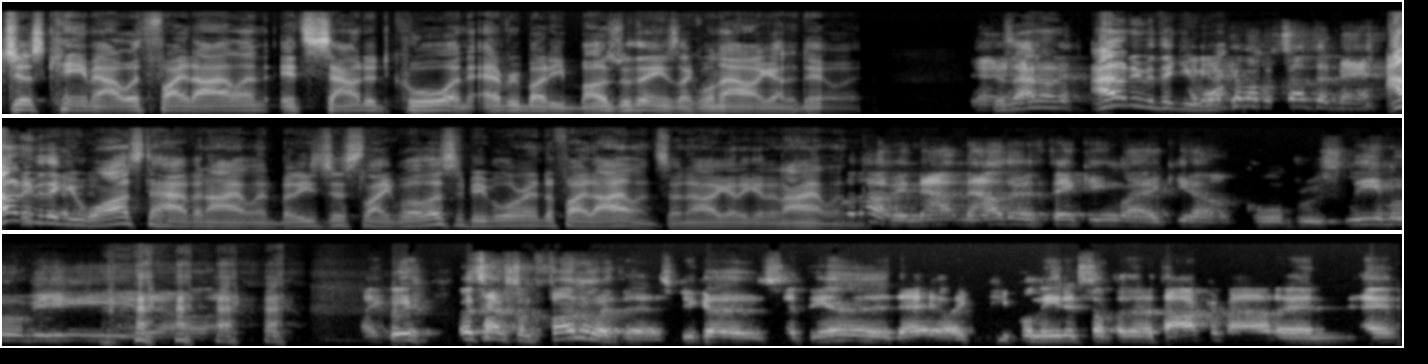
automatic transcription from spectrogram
just came out with Fight Island. It sounded cool and everybody buzzed with it. He's like, well, now I got to do it because I don't. I don't even think I you. Want, come up with something, man. I don't even think he wants to have an island, but he's just like, well, listen, people are into Fight Island, so now I got to get an island. Well, no, I mean now now they're thinking like you know cool Bruce Lee movie. You know, like, like let's have some fun with this because at the end of the day, like people needed something to talk about, and and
